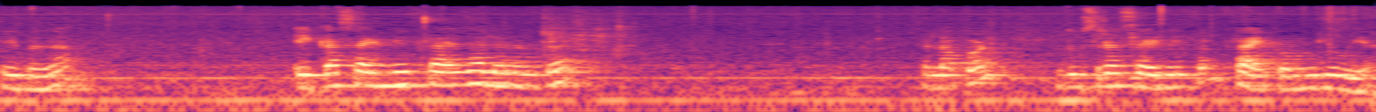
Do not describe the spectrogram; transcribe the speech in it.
हे बघा. एका साईडने फ्राय झाल्यानंतर त्याला आपण दुसऱ्या साईडने पण फ्राय करून घेऊया.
